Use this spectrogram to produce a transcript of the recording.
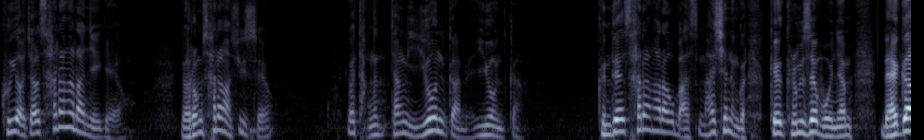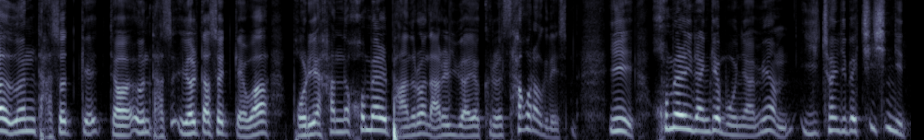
그 여자를 사랑하라는 얘기예요. 여러분 사랑할 수 있어요? 당장 이혼감이에요. 이혼감. 근데 사랑하라고 말씀하시는 거예요. 그- 그러면서 뭐냐면 내가 은 다섯 개, 은 다섯, 열다섯 개와 보리 한 호멜 반으로 나를 위하여 그를 사고라고 되어 있습니다. 이 호멜이라는 게 뭐냐면 2270리터예요.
